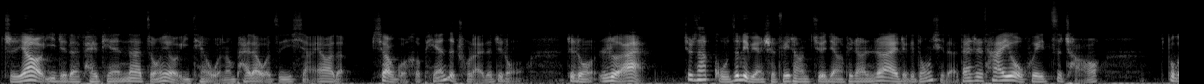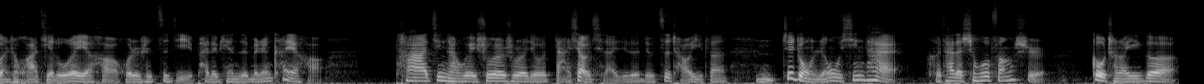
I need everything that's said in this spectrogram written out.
只要一直在拍片，那总有一天我能拍到我自己想要的效果和片子出来的这种这种热爱，就是他骨子里边是非常倔强、非常热爱这个东西的。但是他又会自嘲，不管是滑铁卢了也好，或者是自己拍的片子没人看也好，他经常会说着说着就大笑起来，觉得就自嘲一番。嗯，这种人物心态和他的生活方式，构成了一个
